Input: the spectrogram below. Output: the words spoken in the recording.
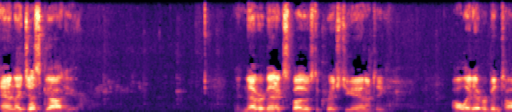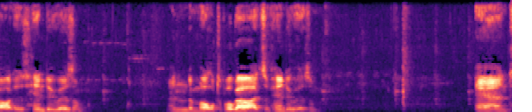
and they just got here. They'd never been exposed to Christianity. All they'd ever been taught is Hinduism and the multiple gods of Hinduism. And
